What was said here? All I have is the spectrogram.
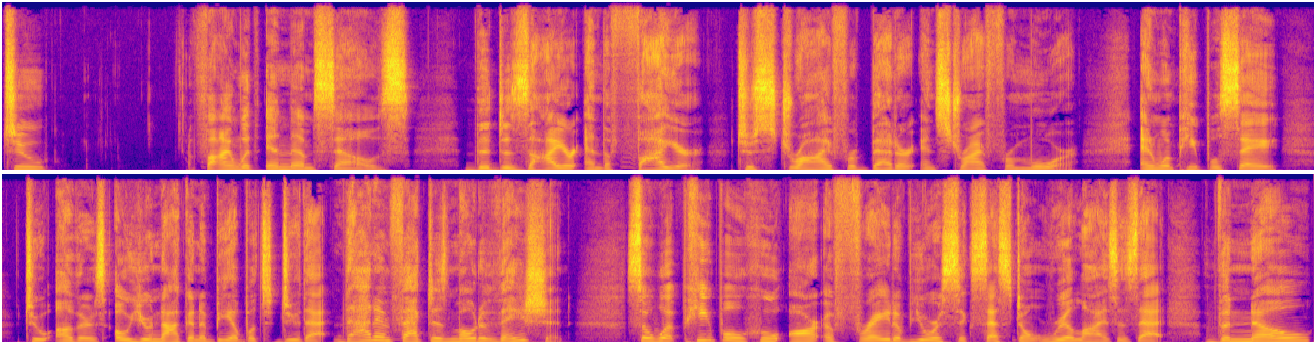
to find within themselves the desire and the fire to strive for better and strive for more. And when people say, to others, oh, you're not going to be able to do that. That, in fact, is motivation. So, what people who are afraid of your success don't realize is that the no,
